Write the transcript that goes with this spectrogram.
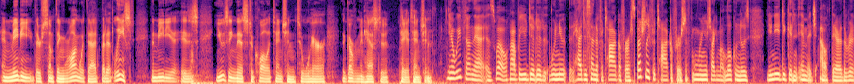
And maybe there's something wrong with that, but at least the media is using this to call attention to where the government has to pay attention. Yeah, we've done that as well. Probably you did it when you had to send a photographer, especially photographers. If, when you're talking about local news, you need to get an image out there. The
